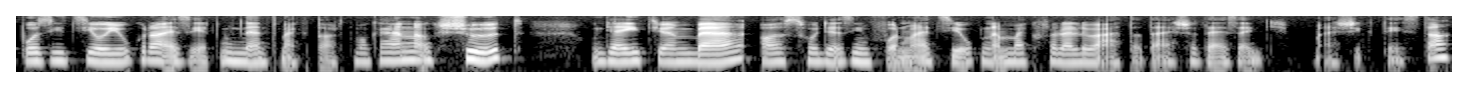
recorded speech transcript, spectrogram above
pozíciójukra, ezért mindent megtart magának, sőt, ugye itt jön be az, hogy az információk nem megfelelő átadása, de ez egy másik tészta.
